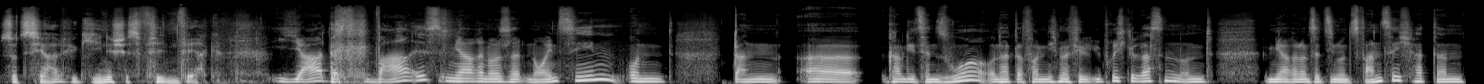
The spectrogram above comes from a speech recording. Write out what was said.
sozialhygienisches Filmwerk. Ja, das war es im Jahre 1919 und dann äh, kam die Zensur und hat davon nicht mehr viel übrig gelassen und im Jahre 1927 hat dann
